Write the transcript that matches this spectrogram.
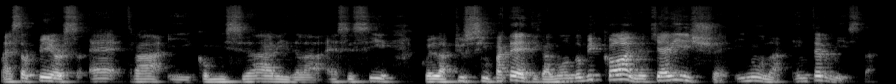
ma Esther Pierce è tra i commissari della SEC quella più simpatica al mondo Bitcoin, chiarisce in una intervista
